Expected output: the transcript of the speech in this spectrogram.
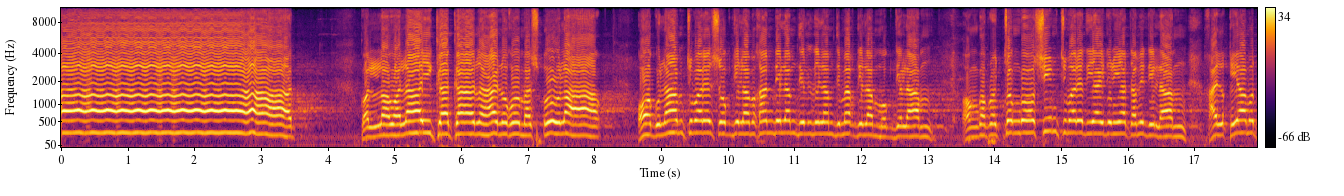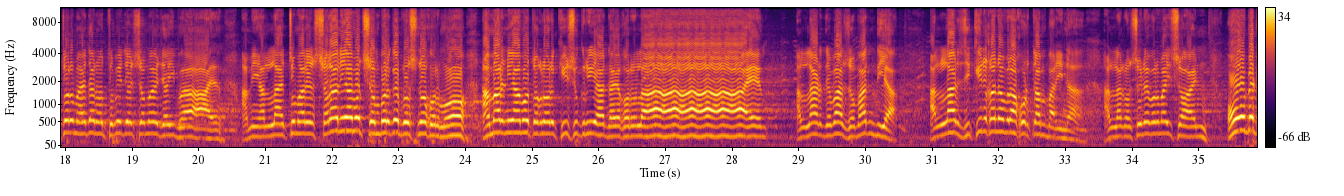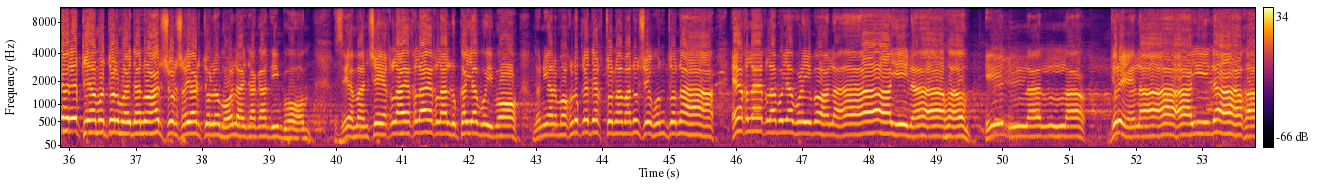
কল্লা ওয়ালাইকা কানা আনহু মাসউলা। ও গোলাম, তোমারে চোখ দিলাম খান দিলাম, দিল দিলাম, দিমাগ দিলাম, মুখ দিলাম। অঙ্গ প্রত্যঙ্গ সিম তোমারে দিয়াই দুনিয়াত আমি দিলাম। খাইল কিয়ামতর ময়দান তুমি যে সময় যাইবাই আমি আল্লাহ তোমার সারা নিয়ামত সম্পর্কে প্রশ্ন করব। আমার নিয়ামত ওগুলোর কি সুক্রিয়া আদায় করলাম। আল্লাহর দেবা জবান দিয়া আল্লাহর জিকির খান আমরা করতাম পারি না। আল্লাহ রসুলে ফরমাইছেন, ও বেটারে কিয়ামতের ময়দান আর সর সয়ার চলো মহলায় জায়গা দিব। যে মানুষে একলা একলা একলা লুকাইয়া বইব, দুনিয়ার মখলুকে দেখতো না, মানুষে শুনতো না, একলা একলা বইয়া পড়িব ইল্লাল্লাহ। জোরে লা ইলাহা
